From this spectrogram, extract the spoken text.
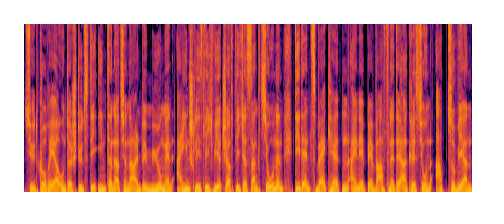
Südkorea unterstützt die internationalen Bemühungen einschließlich wirtschaftlicher Sanktionen, die den Zweck hätten, eine bewaffnete Aggression abzuwehren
